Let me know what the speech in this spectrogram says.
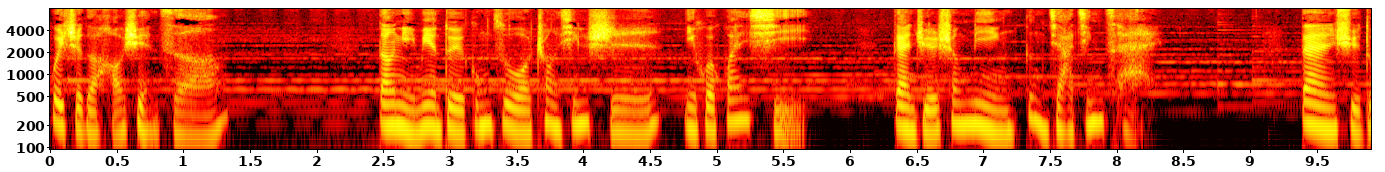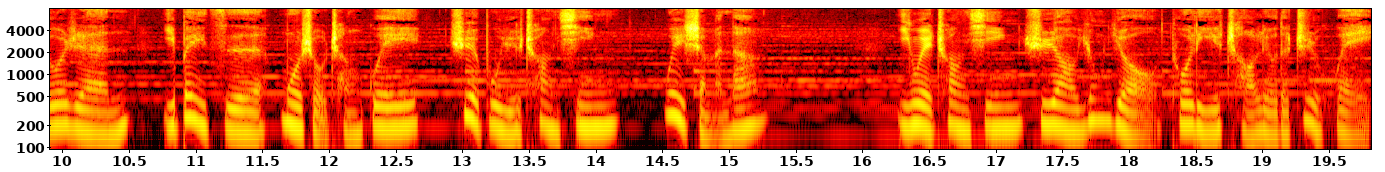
会是个好选择。当你面对工作创新时，你会欢喜，感觉生命更加精彩。但许多人一辈子墨守成规，却不于创新，为什么呢？因为创新需要拥有脱离潮流的智慧，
